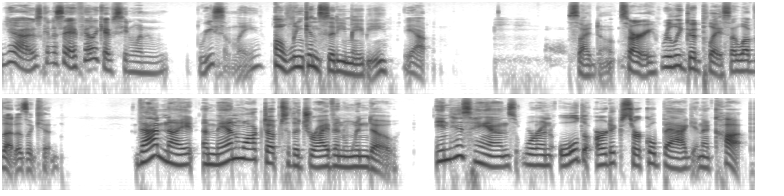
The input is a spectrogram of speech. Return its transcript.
Yeah, I was gonna say I feel like I've seen one recently. Oh, Lincoln City, maybe. Yeah. Side note. Sorry. Really good place. I love that as a kid. That night, a man walked up to the drive in window. In his hands were an old Arctic Circle bag and a cup.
